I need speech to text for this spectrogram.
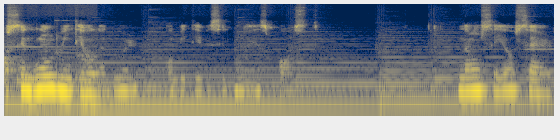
O segundo interrogador obteve a segunda. Não sei ao certo,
